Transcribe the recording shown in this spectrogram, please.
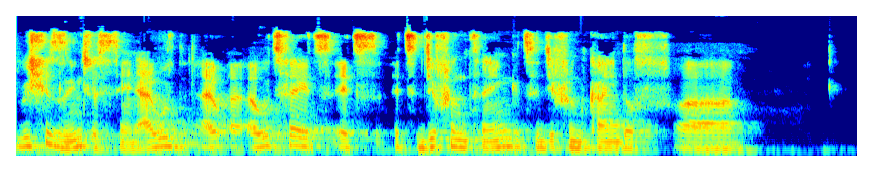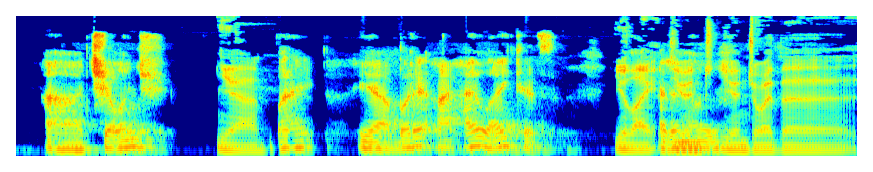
which is interesting. I would I, I, would say it's it's it's a different thing. It's a different kind of uh, uh, challenge. Yeah. But i yeah but I, I like it. You like you, en- you enjoy the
